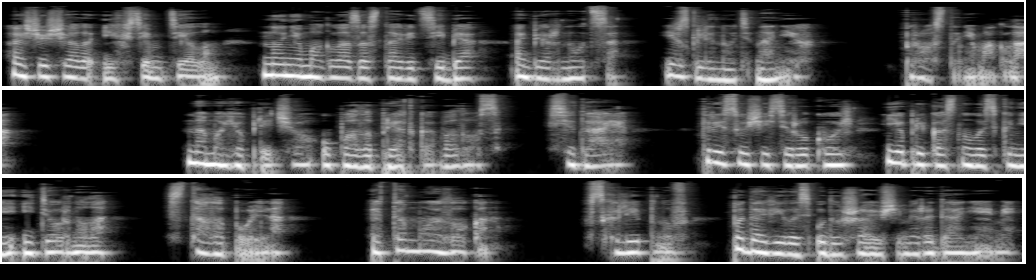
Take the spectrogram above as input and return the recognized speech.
ощущала их всем телом, но не могла заставить себя обернуться и взглянуть на них. Просто не могла. На мое плечо упала прядка волос, седая. Трясущейся рукой я прикоснулась к ней и дернула. Стало больно. Это мой локон. Всхлипнув, подавилась удушающими рыданиями.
